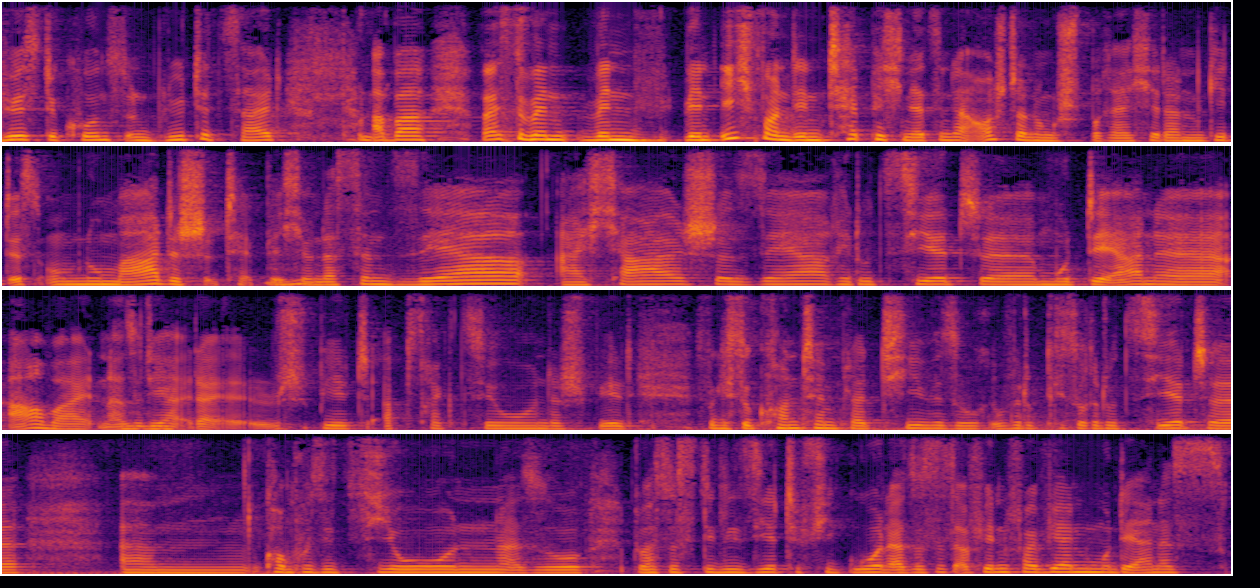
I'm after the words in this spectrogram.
höchste Kunst- und Blütezeit. Aber weißt du, wenn, wenn, wenn ich von den Teppichen jetzt in der Ausstellung spreche, dann geht es um nomadische Teppiche. Mhm. Und das sind sehr archaische, sehr reduzierte, moderne Arbeiten. Also die, mhm. da spielt Abstraktion, da spielt wirklich so kontemplative, so wirklich so reduzierte ähm, Komposition. Also du hast so stilisierte Figuren. Also es ist auf jeden Fall wie ein modernes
